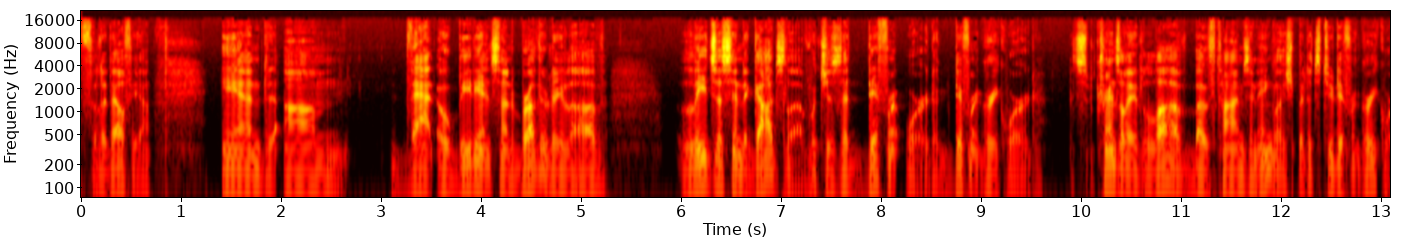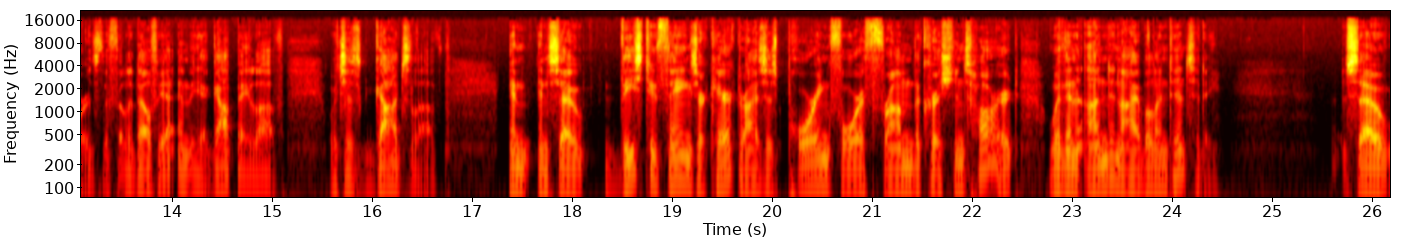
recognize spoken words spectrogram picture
Philadelphia, and um, that obedience unto brotherly love leads us into God's love, which is a different word, a different Greek word. It's translated love both times in English, but it's two different Greek words, the Philadelphia and the agape love, which is God's love. And, and so these two things are characterized as pouring forth from the Christian's heart with an undeniable intensity. So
